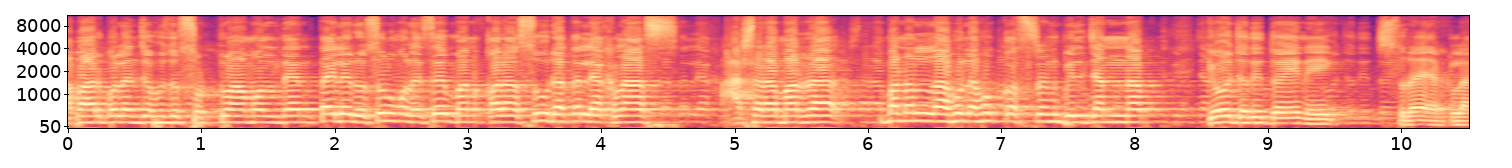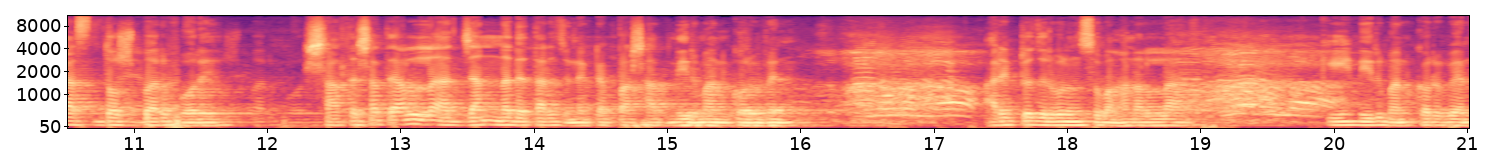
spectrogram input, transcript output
আবার বলেন যে, হুজুর, ছোট্ট আমল দেন। তাইলে রসুল বলেছে, মান করা সুরাতাল ইখলাস, আশারা মাররা মান বানাল্লাহু লাহু কসরান বিল জান্নাত। কেউ যদি দৈনিক সূরা ইখলাস 10 বার পড়ে, সাথে সাথে আল্লাহ জান্নাতে তার জন্য একটা প্রাসাদ নির্মাণ করবেন। আরেকটু জোরে বলুন, সুবহানাল্লাহ। কি নির্মাণ করবেন?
